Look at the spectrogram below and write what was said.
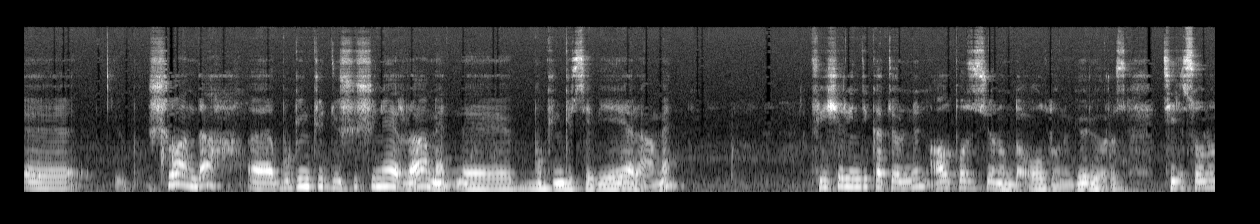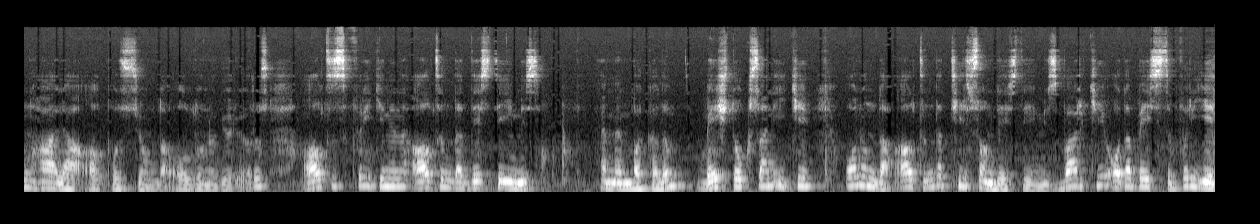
Ee, şu anda e, bugünkü düşüşüne rağmen e, bugünkü seviyeye rağmen Fisher indikatörünün al pozisyonunda olduğunu görüyoruz. Tilson'un hala al pozisyonda olduğunu görüyoruz. 6.02'nin altında desteğimiz Hemen bakalım. 5.92. Onun da altında Tilson desteğimiz var ki o da 5.07.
